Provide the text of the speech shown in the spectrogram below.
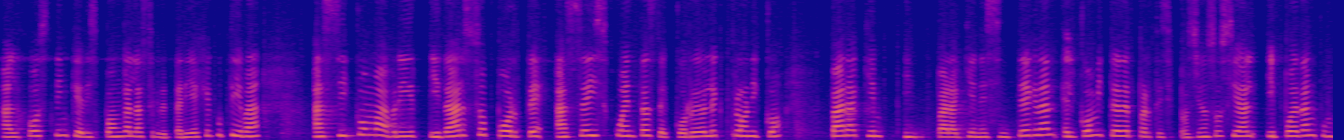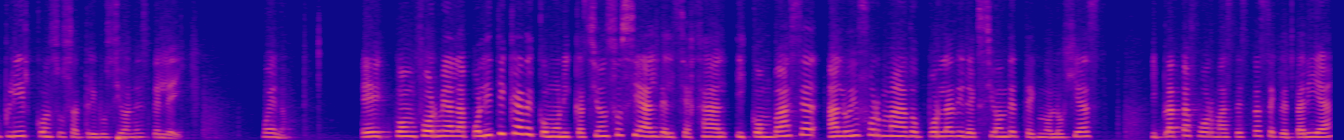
al hosting que disponga la Secretaría Ejecutiva, así como abrir y dar soporte a seis cuentas de correo electrónico para, quien, para quienes integran el Comité de Participación Social y puedan cumplir con sus atribuciones de ley. Bueno, eh, conforme a la política de comunicación social del CEJAL y con base a lo informado por la Dirección de Tecnologías y Plataformas de esta Secretaría,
